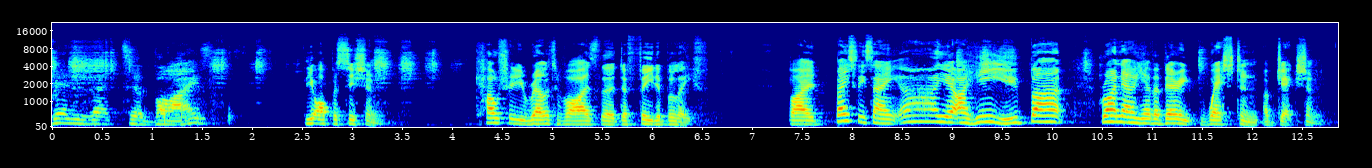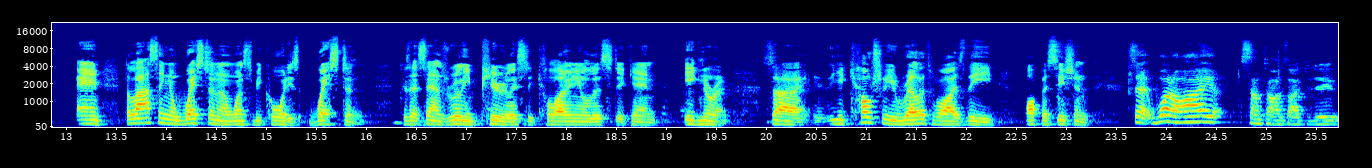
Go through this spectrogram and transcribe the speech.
relativize the opposition. Culturally relativize the defeater belief by basically saying, oh, yeah, I hear you, but right now you have a very Western objection. And the last thing a Westerner wants to be called is Western, because that sounds really imperialistic, colonialistic, and ignorant. So you culturally relativize the opposition. So what I sometimes like to do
